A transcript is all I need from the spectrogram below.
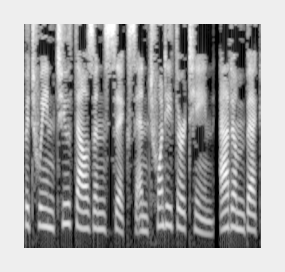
Between 2006 and 2013, Adam Beck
